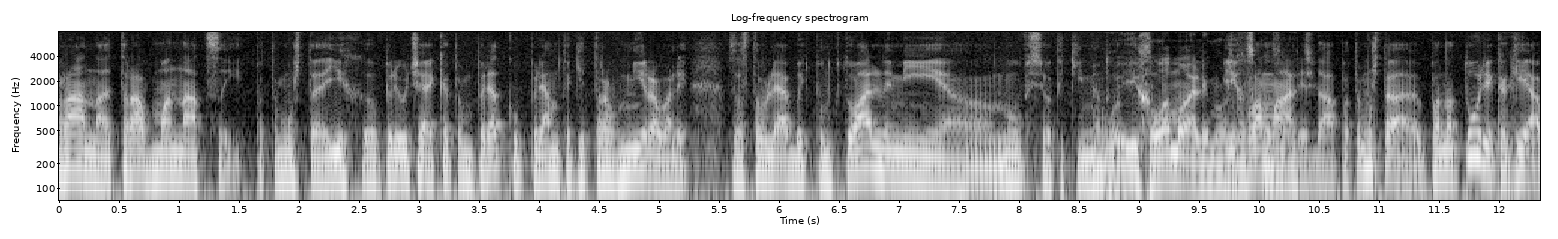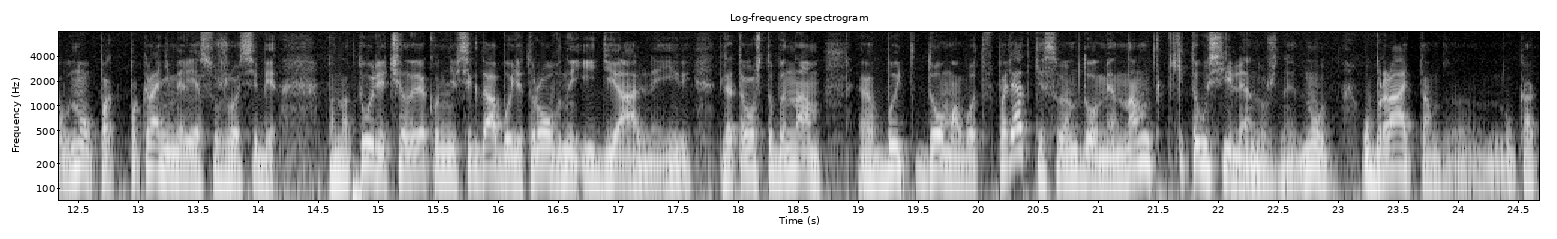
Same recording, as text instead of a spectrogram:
рана, травма нации, потому что их, приучая к этому порядку, прям таки травмировали, заставляя быть пунктуальными, э, ну, все такими вот. Их ломали можно Их сказать. ломали, да, потому что по натуре, как я, ну, по, по крайней мере, я сужу о себе, по натуре человек, он не всегда будет ровный и идеальный. И для того, чтобы нам э, быть дома вот в порядке в своем доме, нам какие-то усилия нужны. Ну, убрать там, ну, как,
